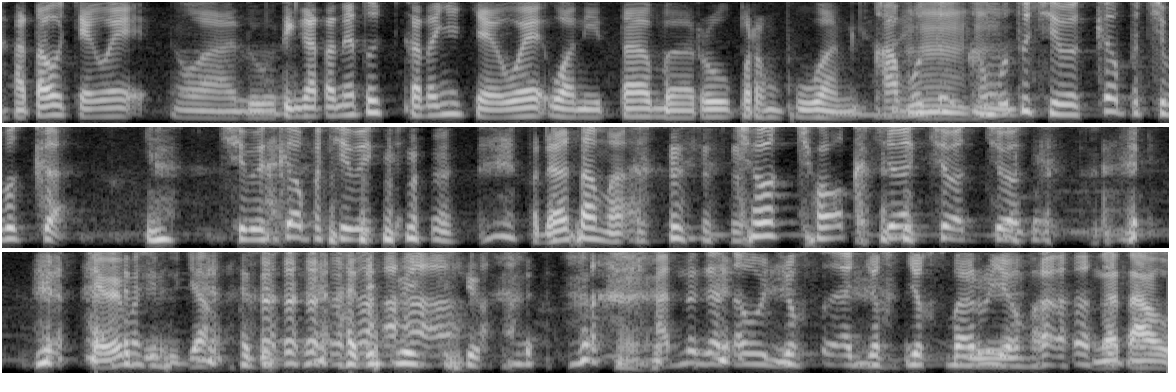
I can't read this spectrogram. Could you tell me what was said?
Atau cewek. Waduh, tingkatannya tuh katanya cewek, wanita, baru perempuan. kamu tuh Hmm. kamu tuh cewek ke apa cewek ke Ya. cewek ke apa cewek ke Padahal sama. Cok cok. cewek cewek cewek Cewek masih bujang. Adit mikir. anda nggak tahu jokes jokes jokes baru ya pak Nggak tahu.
